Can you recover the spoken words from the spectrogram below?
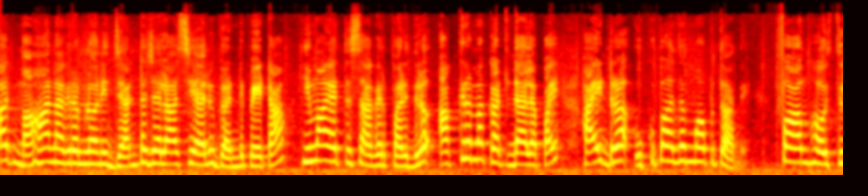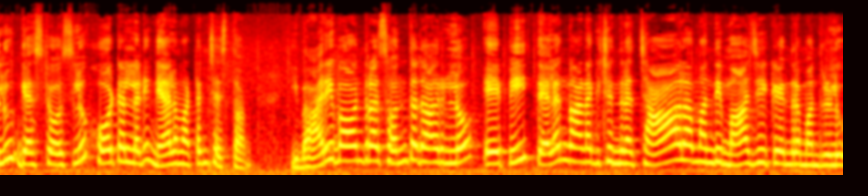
హైదరాబాద్ మహానగరంలోని జంట జలాశయాలు గండిపేట హిమాయత్ సాగర్ పరిధిలో అక్రమ కట్టడాలపై హైడ్రా ఉక్కుపాదం మోపుతోంది. ఫామ్ హౌస్లు గెస్ట్ హౌస్లు హోటళ్ళని నేలమట్టం చేస్తోంది. ఈ భారీ భవంతుల సొంతదారుల్లో ఏపీ తెలంగాణకి చెందిన చాలా మంది మాజీ కేంద్ర మంత్రులు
